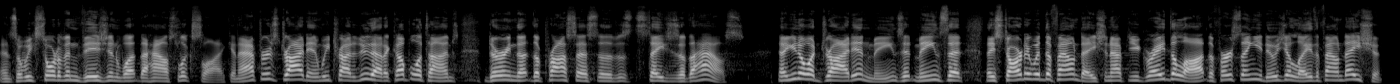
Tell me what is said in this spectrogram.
And so we sort of envision what the house looks like. And after it's dried in, we try to do that a couple of times during the, the process of the stages of the house. Now, you know what dried in means. It means that they started with the foundation. After you grade the lot, the first thing you do is you lay the foundation.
